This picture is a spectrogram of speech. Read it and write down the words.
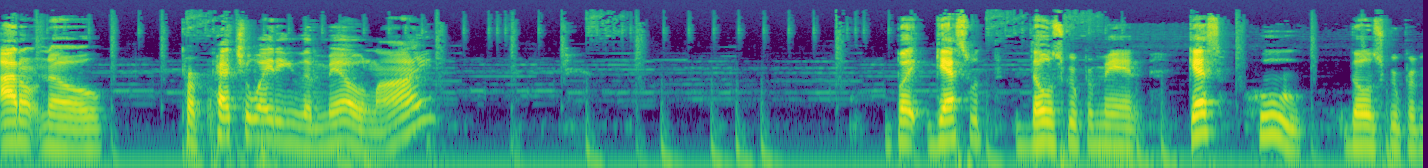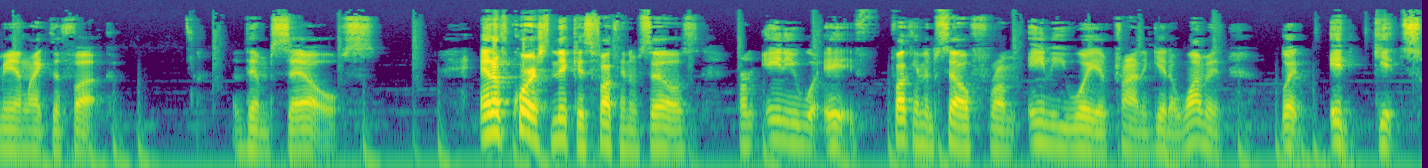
I don't know perpetuating the male line. But guess what those group of men guess who those group of men like to fuck? Themselves. And of course Nick is fucking themselves from any way fucking himself from any way of trying to get a woman, but it gets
